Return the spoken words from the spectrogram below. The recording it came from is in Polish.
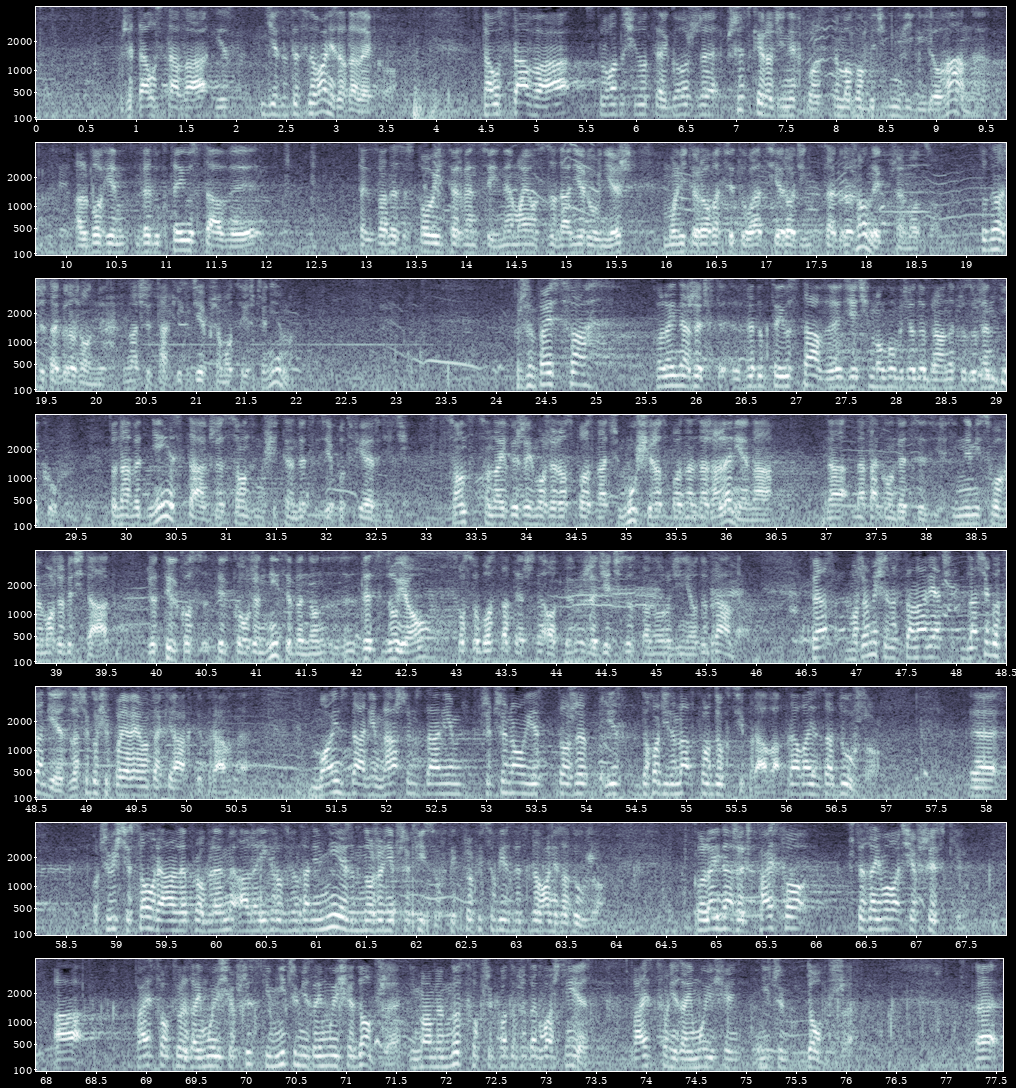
że ta ustawa jest, idzie zdecydowanie za daleko. Ta ustawa sprowadza się do tego, że wszystkie rodziny w Polsce mogą być inwigilowane, albowiem według tej ustawy tak zwane zespoły interwencyjne mają za zadanie również monitorować sytuację rodzin zagrożonych przemocą. Co to znaczy zagrożonych? To znaczy takich, gdzie przemocy jeszcze nie ma. Proszę Państwa, kolejna rzecz. Według tej ustawy dzieci mogą być odebrane przez urzędników. To nawet nie jest tak, że sąd musi tę decyzję potwierdzić. Sąd co najwyżej może rozpoznać, musi rozpoznać zażalenie na, na, na taką decyzję. Innymi słowy, może być tak, że tylko, tylko urzędnicy będą zdecydują w sposób ostateczny o tym, że dzieci zostaną rodzinie odebrane. Teraz możemy się zastanawiać, dlaczego tak jest, dlaczego się pojawiają takie akty prawne. Moim zdaniem, naszym zdaniem przyczyną jest to, że jest, dochodzi do nadprodukcji prawa. Prawa jest za dużo. E, oczywiście są realne problemy, ale ich rozwiązaniem nie jest mnożenie przepisów. Tych przepisów jest zdecydowanie za dużo. Kolejna rzecz. Państwo chce zajmować się wszystkim, a państwo, które zajmuje się wszystkim, niczym nie zajmuje się dobrze. I mamy mnóstwo przykładów, że tak właśnie jest. Państwo nie zajmuje się niczym dobrze. E,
